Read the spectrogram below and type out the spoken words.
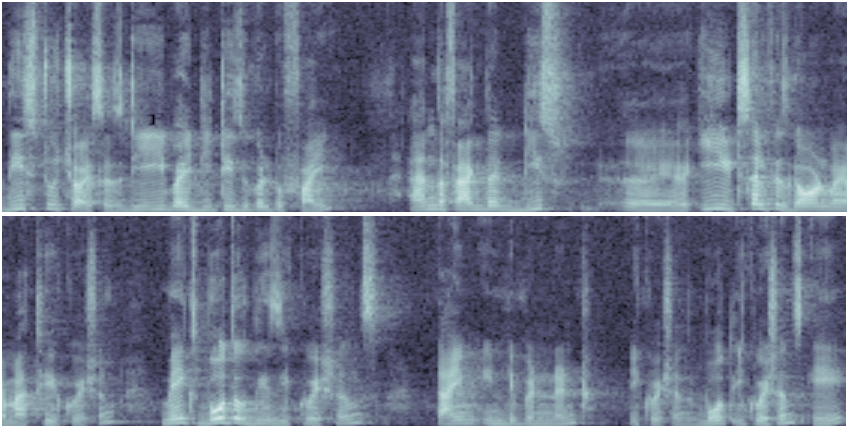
these two choices dE by dt is equal to phi and the fact that these, uh, E itself is governed by a Mathieu equation makes both of these equations time independent equations both equations A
